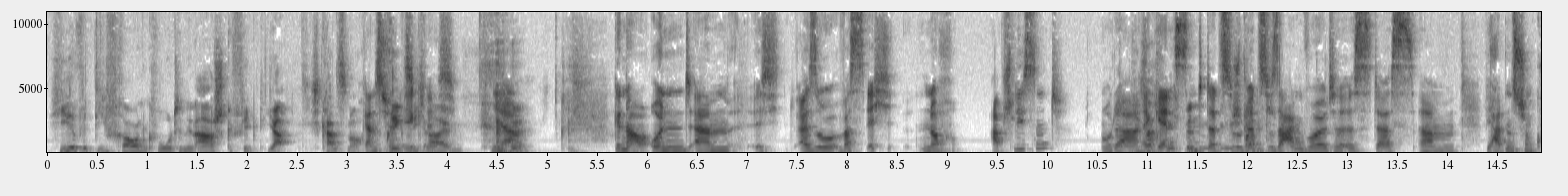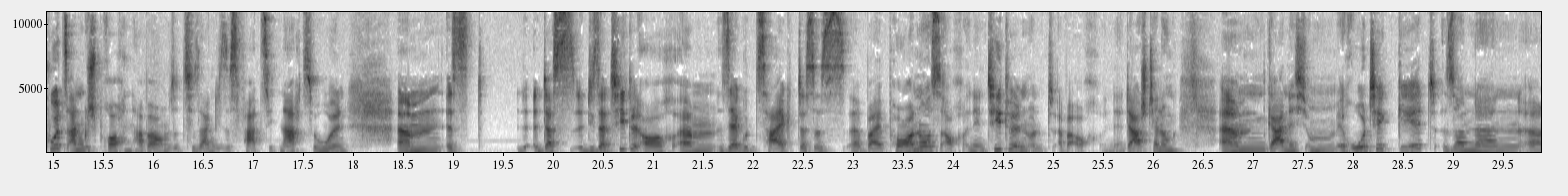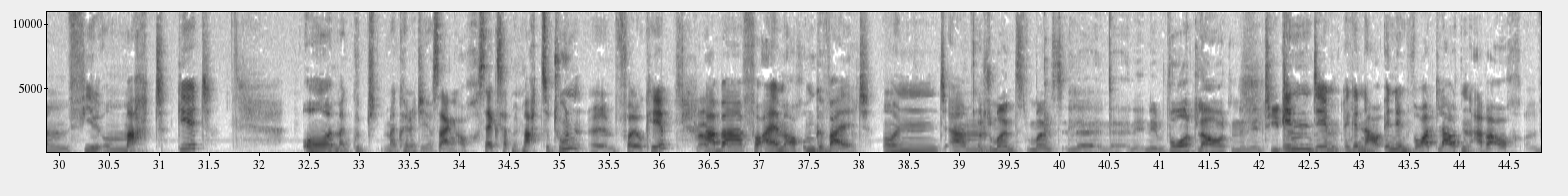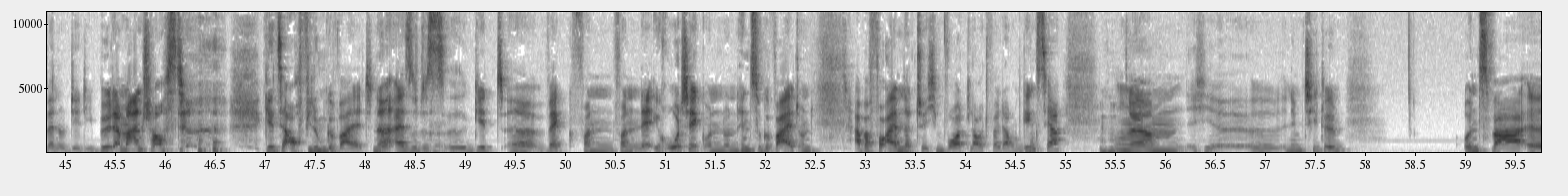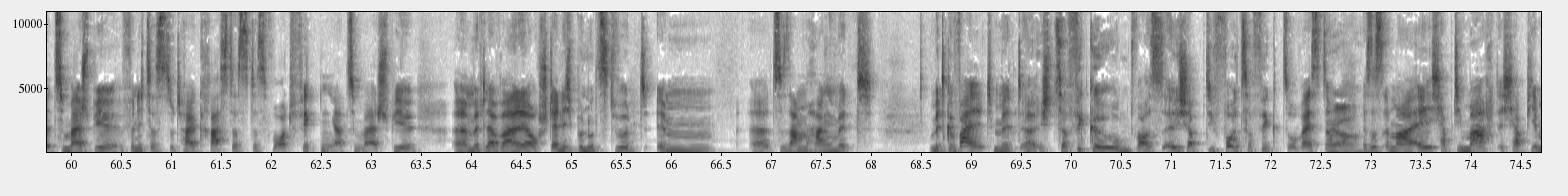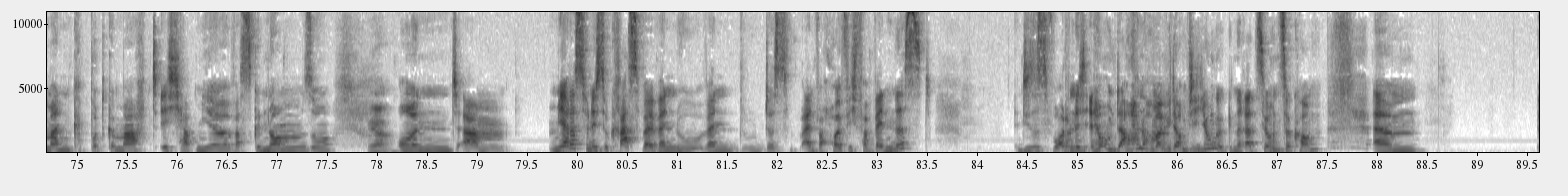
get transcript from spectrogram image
Hier wird die Frauenquote in den Arsch gefickt. Ja, ich kann es noch. Ganz es schön prägt sich ein. Ja. genau. Und ähm, ich, also was ich noch abschließend oder gesagt, ergänzend bin- bin dazu, gespannt. dazu sagen wollte, ist, dass ähm, wir hatten es schon kurz angesprochen, aber um sozusagen dieses Fazit nachzuholen, ähm, ist dass dieser Titel auch ähm, sehr gut zeigt, dass es äh, bei Pornos, auch in den Titeln und aber auch in der Darstellung, ähm, gar nicht um Erotik geht, sondern ähm, viel um Macht geht. Und man, gut, man könnte natürlich auch sagen, auch Sex hat mit Macht zu tun, äh, voll okay. Klar. Aber vor allem auch um Gewalt. Und ähm, Also du meinst, du meinst in, der, in, der, in den Wortlauten, in den Titeln. in dem, genau, in den Wortlauten, aber auch wenn du dir die Bilder mal anschaust, geht es ja auch viel um Gewalt. Ne? Also das äh, geht äh, weg von, von der Erotik und, und hin zu Gewalt und aber vor allem natürlich im Wortlaut, weil darum ging es ja Mhm. ähm, hier, äh, in dem Titel. Und zwar äh, zum Beispiel finde ich das total krass, dass das Wort Ficken ja zum Beispiel äh, mittlerweile auch ständig benutzt wird im äh, Zusammenhang mit mit Gewalt, mit äh, ich zerficke irgendwas, ey, ich habe die voll zerfickt, so, weißt du? Ja. Es ist immer, ey, ich habe die Macht, ich habe jemanden kaputt gemacht, ich habe mir was genommen, so. Ja. Und ähm, ja, das finde ich so krass, weil wenn du, wenn du das einfach häufig verwendest, dieses Wort, und ich, um da auch nochmal wieder um die junge Generation zu kommen, ähm,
